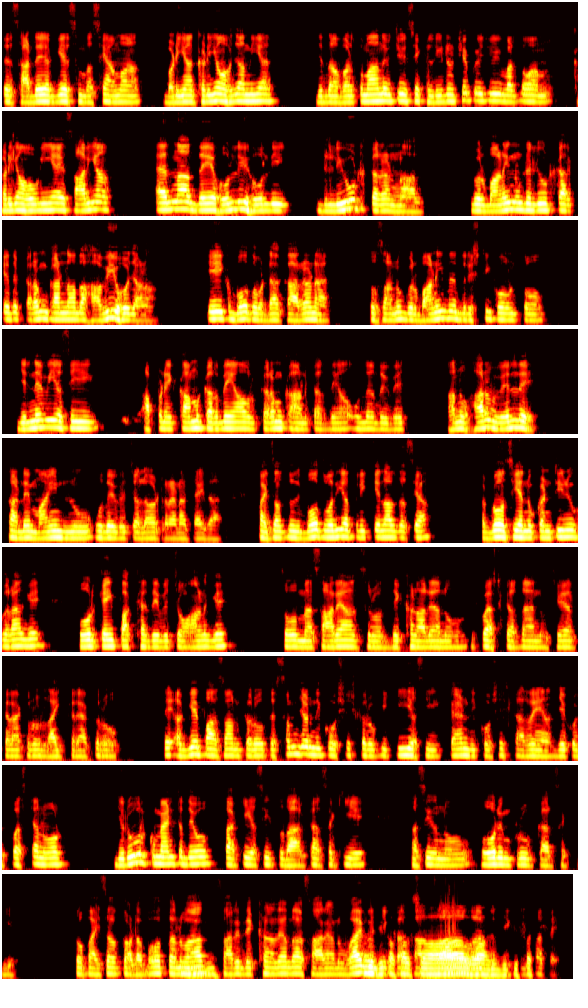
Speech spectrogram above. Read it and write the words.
ਤੇ ਸਾਡੇ ਅੱਗੇ ਸਮੱਸਿਆਵਾਂ ਬੜੀਆਂ ਖੜੀਆਂ ਹੋ ਜਾਂਦੀਆਂ। ਜਿੱਦਾਂ ਵਰਤਮਾਨ ਵਿੱਚ ਵੀ ਸਿੱਖ ਲੀਡਰਸ਼ਿਪ ਵਿੱਚ ਵੀ ਵਰਤਮਾਨ ਖੜੀਆਂ ਹੋ ਗਈਆਂ, ਇਹ ਸਾਰੀਆਂ ਇਹਨਾਂ ਦੇ ਹੌਲੀ ਹੌਲੀ ਡਿਲਿਊਟ ਕਰਨ ਨਾਲ, ਗੁਰਬਾਣੀ ਨੂੰ ਡਿਲਿਊਟ ਕਰਕੇ ਤੇ ਕਰਮ ਕਾਂਡਾਂ ਦਾ ਹਾਵੀ ਹੋ ਜਾਣਾ, ਇਹ ਇੱਕ ਬਹੁਤ ਵੱਡਾ ਕਾਰਨ ਹੈ। ਸੋ ਸਾਨੂੰ ਗੁਰਬਾਣੀ ਦੇ ਦ੍ਰਿਸ਼ਟੀਕੋਣ ਤੋਂ ਜਿੰਨੇ ਵੀ ਅਸੀਂ ਆਪਣੇ ਕੰਮ ਕਰਦੇ ਹਾਂ ਔਰ ਕਰਮ ਕਾਂਡ ਕਰਦੇ ਹਾਂ, ਉਹਨਾਂ ਦੇ ਵਿੱਚ ਸਾਨੂੰ ਹਰ ਵੇਲੇ ਸਾਡੇ ਮਾਈਂਡ ਨੂੰ ਉਹਦੇ ਵਿੱਚ ਅਲਰਟ ਰਹਿਣਾ ਚਾਹੀਦਾ ਭਾਈ ਸਾਹਿਬ, ਤੁਸੀਂ ਬਹੁਤ ਵਧੀਆ ਤਰੀਕੇ ਨਾਲ ਦੱਸਿਆ। ਅੱਗੋਂ ਅਸੀਂ ਇਹਨੂੰ ਕੰਟੀਨਿਊ ਕਰਾਂਗੇ, ਹੋਰ ਕਈ ਪੱਖ ਇਹਦੇ ਵਿੱਚੋਂ ਆਣਗੇ ਸੋ ਮੈਂ ਸਾਰਿਆਂ ਸਰੋਤ ਦੇਖਣ ਵਾਲਿਆਂ ਨੂੰ ਰਿਕੁਐਸਟ ਕਰਦਾ ਇਹਨੂੰ ਸ਼ੇਅਰ ਕਰਿਆ ਕਰੋ ਲਾਈਕ ਕਰਿਆ ਕਰੋ ਤੇ ਅੱਗੇ ਪਾਸ ਆਨ ਕਰੋ ਤੇ ਸਮਝਣ ਦੀ ਕੋਸ਼ਿਸ਼ ਕਰੋ ਕਿ ਕੀ ਅਸੀਂ ਕਹਿਣ ਦੀ ਕੋਸ਼ਿਸ਼ ਕਰ ਰਹੇ ਹਾਂ। ਜੇ ਕੋਈ ਕੁਐਸਚਨ ਹੋਣ ਜਰੂਰ ਕਮੈਂਟ ਦਿਓ ਤਾਂ ਕਿ ਅਸੀਂ ਸੁਧਾਰ ਕਰ ਸਕੀਏ ਅਸੀਂ ਉਹਨੂੰ ਹੋਰ ਇੰਪਰੂਵ ਕਰ ਸਕੀਏ। ਸੋ ਭਾਈ ਸਾਹਿਬ ਤੁਹਾਡਾ ਬਹੁਤ ਧੰਨਵਾਦ। ਸਾਰੇ ਦੇਖਣ ਵਾਲਿਆਂ ਦਾ ਸਾਰਿਆਂ ਨੂੰ ਵਾਹਿਗੁਰੂ ਜੀ ਕਾ ਖਾਲਸਾ ਵਾਹਿਗੁਰੂ ਜੀ ਕੀ ਫਤਿਹ।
